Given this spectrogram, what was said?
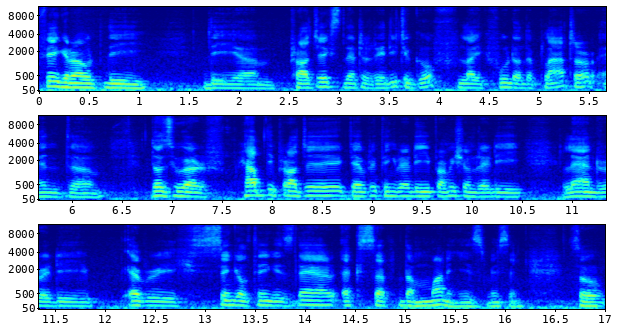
figure out the the um, projects that are ready to go, like food on the platter, and um, those who are have the project, everything ready, permission ready, land ready, every single thing is there except the money is missing. So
